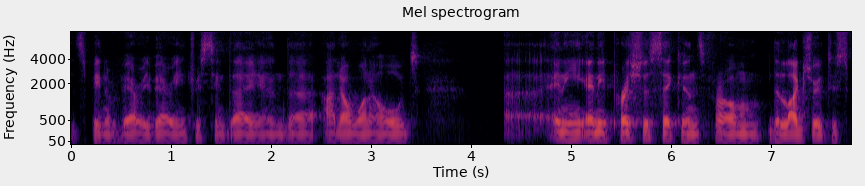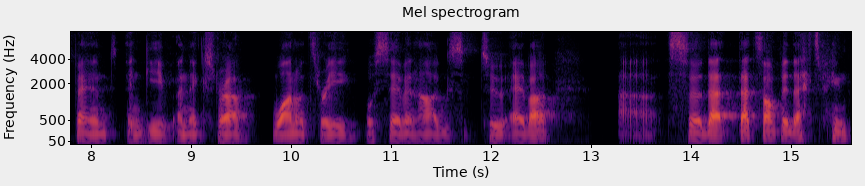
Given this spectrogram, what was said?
it's been a very very interesting day, and uh, I don't want to hold uh, any any precious seconds from the luxury to spend and give an extra one or three or seven hugs to Eva. Uh, so that that's something that's been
